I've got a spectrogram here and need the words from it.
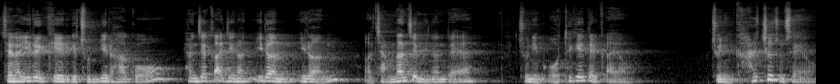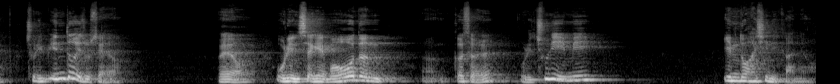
제가 이렇게 이렇게 준비를 하고 현재까지는 이런 이런 장단점이 있는데 주님 어떻게 될까요? 주님 가르쳐 주세요. 주님 인도해 주세요. 왜요? 우리 인생의 모든 것을 우리 주님이 인도하시니까요.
